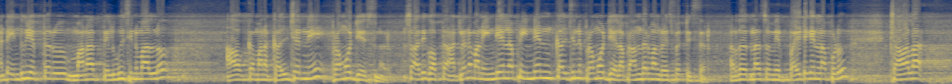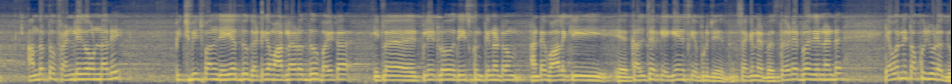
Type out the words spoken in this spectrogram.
అంటే ఎందుకు చెప్తారు మన తెలుగు సినిమాల్లో ఆ ఒక్క మన కల్చర్ని ప్రమోట్ చేస్తున్నారు. సో అది గొప్ప. అట్లనే మన ఇండియా వెళ్ళినప్పుడు ఇండియన్ కల్చర్ని ప్రమోట్ చేయాలి. అప్పుడు అందరు మనం రెస్పెక్ట్ ఇస్తారు. అర్థమవుతుందా? సో మీరు బయటకు వెళ్ళినప్పుడు చాలా అందరితో ఫ్రెండ్లీగా ఉండాలి. పిచ్చి పిచ్చి పనులు చేయొద్దు గట్టిగా మాట్లాడొద్దు బయట ఇట్లా ప్లేట్లో తీసుకుని తినటం అంటే వాళ్ళకి కల్చర్కి అగేన్స్ట్కి ఎప్పుడు చేయొద్దు. సెకండ్ అడ్వైస్ థర్డ్ అడ్వైస్ ఏంటంటే ఎవరిని తక్కువ చూడొద్దు.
